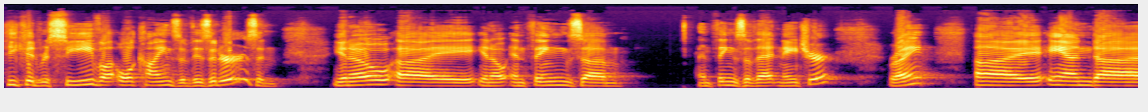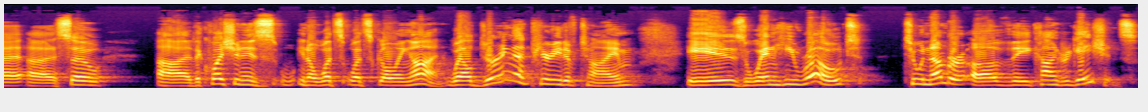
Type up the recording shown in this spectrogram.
He could receive uh, all kinds of visitors, and you know, uh, you know, and things um, and things of that nature, right? Uh, and so uh, the question is, you know, what's, what's going on? Well, during that period of time is when he wrote to a number of the congregations.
